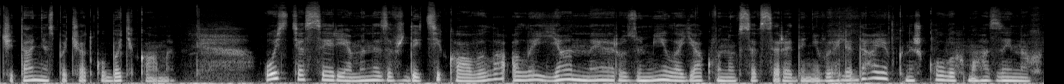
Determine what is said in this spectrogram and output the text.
читання спочатку батьками. Ось ця серія мене завжди цікавила, але я не розуміла, як воно все всередині виглядає. В книжкових магазинах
